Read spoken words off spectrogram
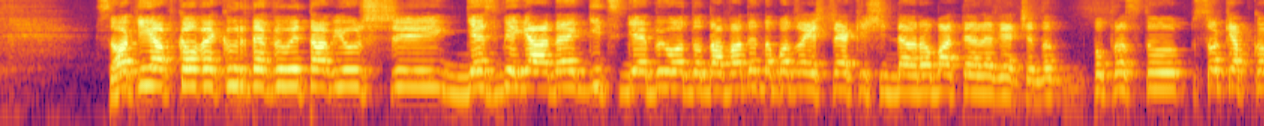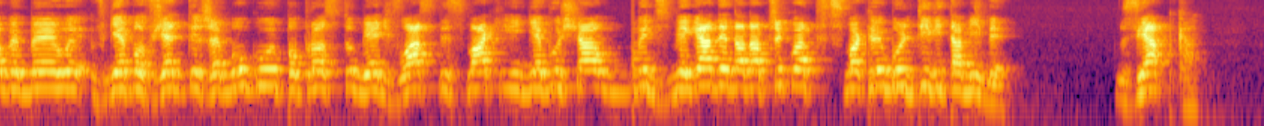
Soki jabłkowe, kurde, były tam już yy, niezmieniane, nic nie było dodawane, no może jeszcze jakieś inne aromaty, ale wiecie, no po prostu sok jabłkowy był w niebo wzięty, że mógł po prostu mieć własny smak i nie musiał być zmieniany na na przykład smak multivitaminy z jabłka.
